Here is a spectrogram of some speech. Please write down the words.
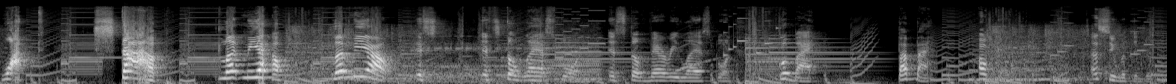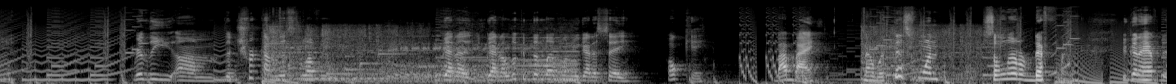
What? Stop! Let me out! Let me out! It's. It's the last one. It's the very last one. Goodbye. Bye bye. Okay. Let's see what they're doing here. Really, um, the trick on this level, you gotta, you gotta look at the level and you gotta say, Okay. Bye-bye. Now with this one, it's a little different. You're gonna have to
